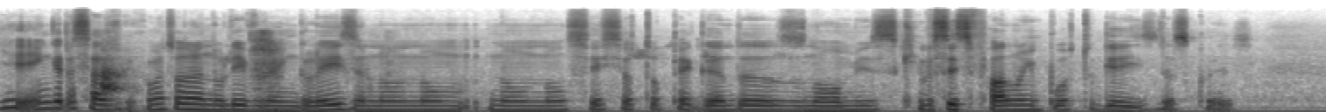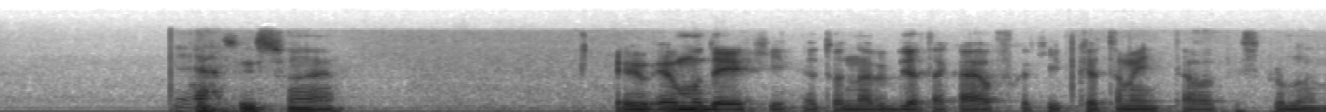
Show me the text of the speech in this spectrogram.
E é engraçado, porque como eu tô lendo o livro em inglês, eu não, não, não, não sei se eu tô pegando os nomes que vocês falam em português das coisas. É. Isso é. Eu, eu mudei aqui, eu tô na biblioteca élfica aqui, porque eu também tava com esse problema.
